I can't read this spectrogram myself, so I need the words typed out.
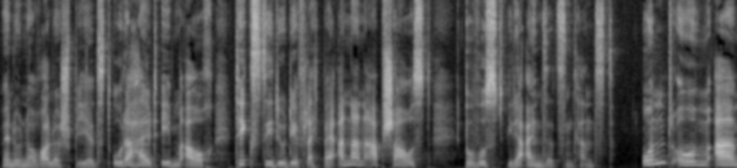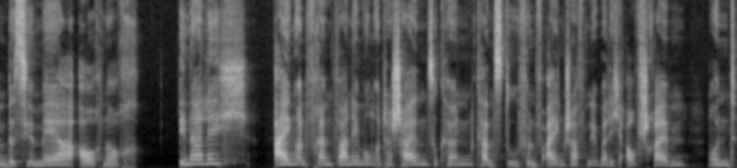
wenn du eine Rolle spielst. Oder halt eben auch Ticks, die du dir vielleicht bei anderen abschaust, bewusst wieder einsetzen kannst. Und um ein bisschen mehr auch noch innerlich Eigen- und Fremdwahrnehmung unterscheiden zu können, kannst du fünf Eigenschaften über dich aufschreiben und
